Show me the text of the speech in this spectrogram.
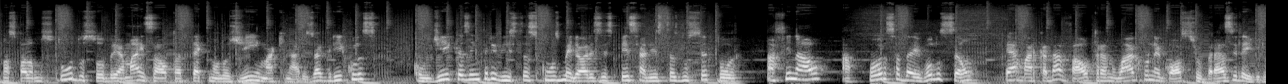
nós falamos tudo sobre a mais alta tecnologia em maquinários agrícolas, com dicas e entrevistas com os melhores especialistas do setor. Afinal, a força da evolução é a marca da Valtra no agronegócio brasileiro.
